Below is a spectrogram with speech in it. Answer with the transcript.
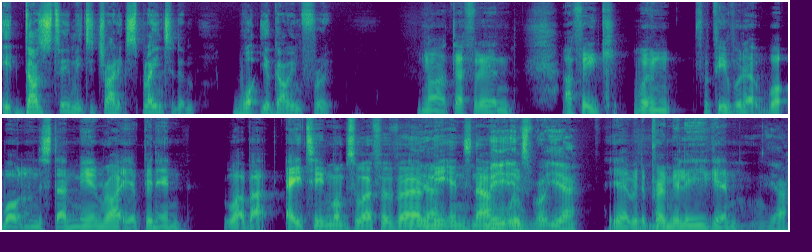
it does to me to try and explain to them what you're going through. No, definitely, and I think when for people that w- won't understand, me and Righty have been in what about eighteen months worth of uh, Yeah. meetings now. Meetings, with, bro. Yeah, yeah, with the Premier League and yeah,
